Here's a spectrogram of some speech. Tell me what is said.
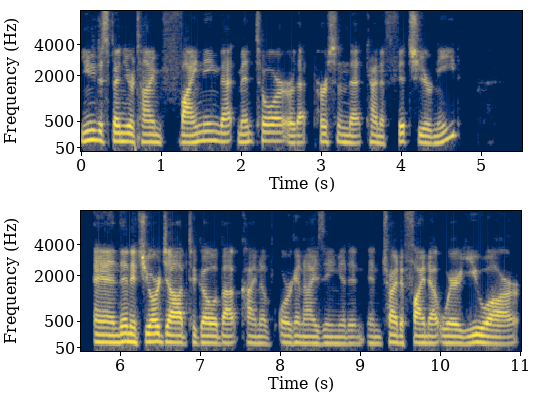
you need to spend your time finding that mentor or that person that kind of fits your need. And then it's your job to go about kind of organizing it and, and try to find out where you are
